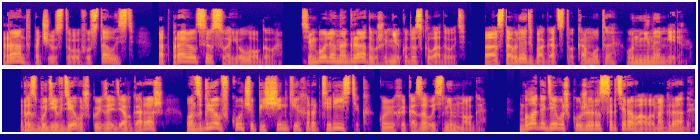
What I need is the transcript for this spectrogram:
Ранд, почувствовав усталость, отправился в свое логово. Тем более награду уже некуда складывать, а оставлять богатство кому-то он не намерен. Разбудив девушку и зайдя в гараж, он сгреб в кучу песчинки характеристик, коих оказалось немного. Благо девушка уже рассортировала награды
